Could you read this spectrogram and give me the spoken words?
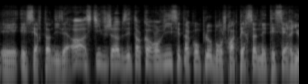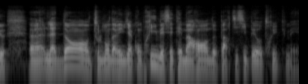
Et, certains disaient Oh, Steve Jobs est encore en vie, c'est un complot. Bon, je crois que personne n'était sérieux là-dedans. Tout le monde avait bien compris, mais c'était marrant de participer au truc. Mais...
